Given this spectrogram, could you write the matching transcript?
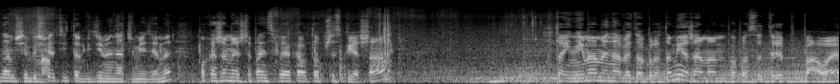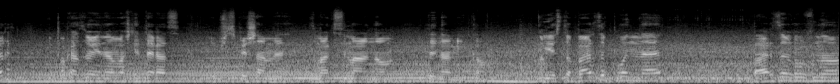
nam się wyświetli, to widzimy na czym jedziemy. Pokażemy jeszcze Państwu, jak auto przyspiesza. Tutaj nie mamy nawet obrotomierza, mamy po prostu tryb power i pokazuje nam właśnie teraz, że przyspieszamy z maksymalną dynamiką. No. I jest to bardzo płynne, bardzo równo,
